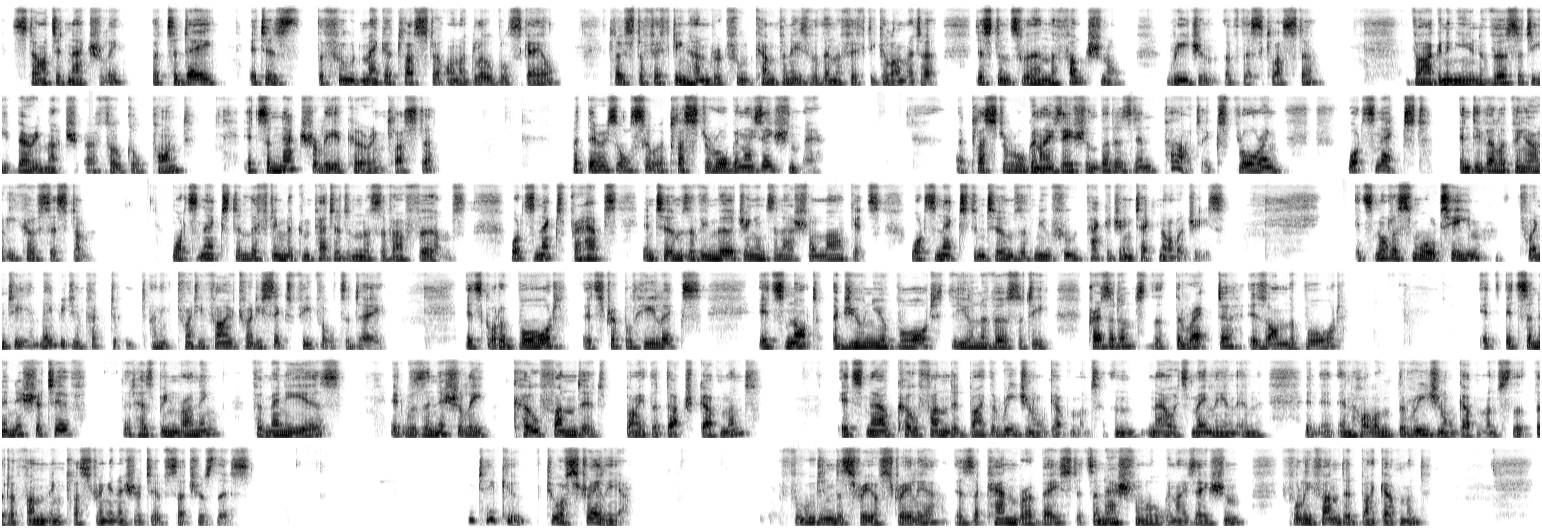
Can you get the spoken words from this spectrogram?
started naturally, but today it is the food mega cluster on a global scale, close to 1,500 food companies within a 50 kilometer distance within the functional region of this cluster. Wageningen University, very much a focal point. It's a naturally occurring cluster, but there is also a cluster organization there. A cluster organization that is in part exploring what's next in developing our ecosystem. What's next in lifting the competitiveness of our firms? What's next, perhaps, in terms of emerging international markets? What's next in terms of new food packaging technologies? It's not a small team, 20, maybe in fact, I think 25, 26 people today. It's got a board, it's triple helix. It's not a junior board. The university president, the, the rector is on the board. It, it's an initiative that has been running for many years. It was initially co-funded by the Dutch government. It's now co-funded by the regional government. And now it's mainly in, in, in, in Holland, the regional governments that, that are funding clustering initiatives such as this. We take you to Australia. Food Industry Australia is a Canberra based, it's a national organization fully funded by government.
